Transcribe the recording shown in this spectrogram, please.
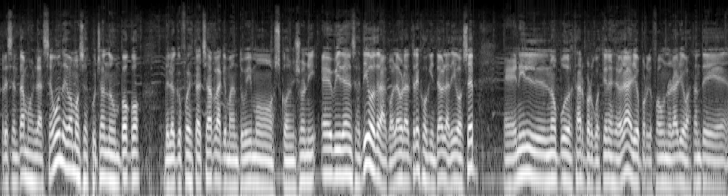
presentamos la segunda y vamos escuchando un poco de lo que fue esta charla que mantuvimos con Johnny Evidence, Diego Draco, Laura Trejo, quien te habla, Diego Sepp. Eh, Neil no pudo estar por cuestiones de horario porque fue un horario bastante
